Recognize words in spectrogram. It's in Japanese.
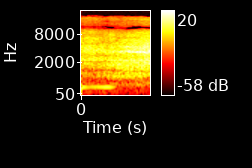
Mm.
